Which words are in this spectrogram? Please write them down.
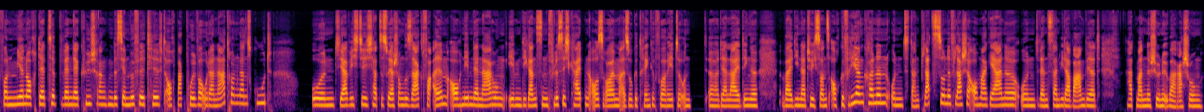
Von mir noch der Tipp, wenn der Kühlschrank ein bisschen müffelt, hilft auch Backpulver oder Natron ganz gut. Und ja, wichtig, hattest du ja schon gesagt, vor allem auch neben der Nahrung eben die ganzen Flüssigkeiten ausräumen, also Getränkevorräte und äh, derlei Dinge, weil die natürlich sonst auch gefrieren können und dann platzt so eine Flasche auch mal gerne und wenn es dann wieder warm wird, hat man eine schöne Überraschung.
